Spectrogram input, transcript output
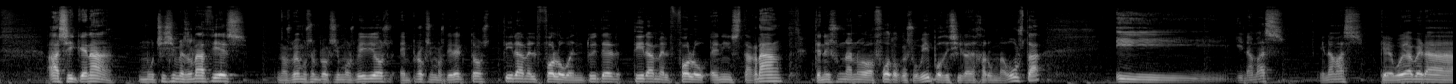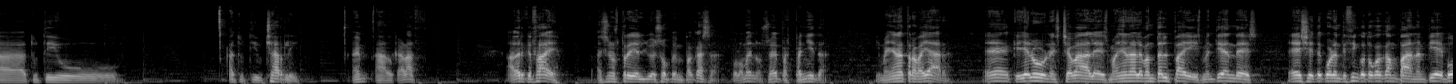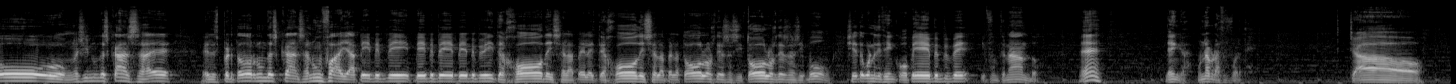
Así que nada, muchísimas gracias. Nos vemos en próximos vídeos, en próximos directos. Tírame el follow en Twitter, tírame el follow en Instagram. Tenéis una nueva foto que subí, podéis ir a dejar un me gusta. Y, y nada más, y nada más, que voy a ver a tu tío, a tu tío Charlie, ¿eh? a Alcaraz. A ver qué fae. Así nos trae el US Open para casa, por lo menos, ¿eh? Para Españita. Y mañana a trabajar, ¿eh? Que ya lunes, chavales. Mañana levanta el país, ¿me entiendes? Eh, 7.45 toca campana, en pie, ¡pum! Ese no descansa, eh. El despertador no descansa, no falla. Pi, pi, pi, pi, pi, pi, pi, pi, y te jode y se la pela y te jode y se la pela todos los días así, todos los días así, ¡pum! 7.45, pi, pi, pi, pi, y funcionando. ¿Eh? Venga, un abrazo fuerte. Chao.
